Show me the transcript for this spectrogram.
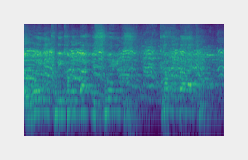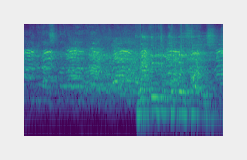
And Wayne equally coming back with swings, coming back. Great movement from both fighters.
